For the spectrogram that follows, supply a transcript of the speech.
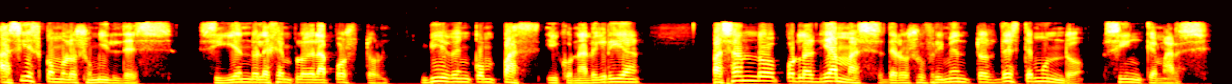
Así es como los humildes, siguiendo el ejemplo del apóstol, viven con paz y con alegría, pasando por las llamas de los sufrimientos de este mundo sin quemarse.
